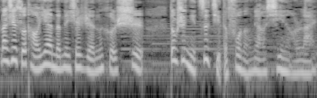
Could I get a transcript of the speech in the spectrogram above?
那些所讨厌的那些人和事，都是你自己的负能量吸引而来。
